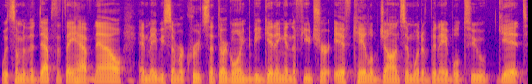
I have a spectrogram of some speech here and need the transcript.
with some of the depth that they have now, and maybe some recruits that they're going to be getting in the future. If Caleb Johnson would would have been able to get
